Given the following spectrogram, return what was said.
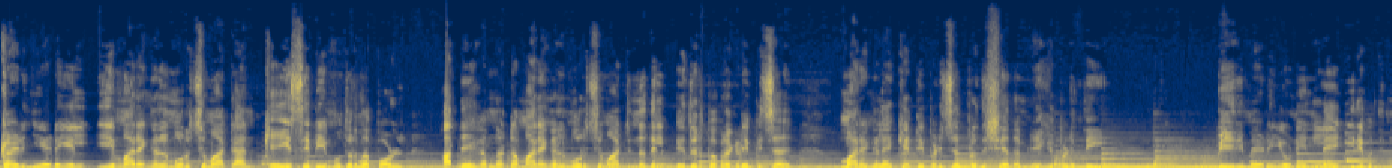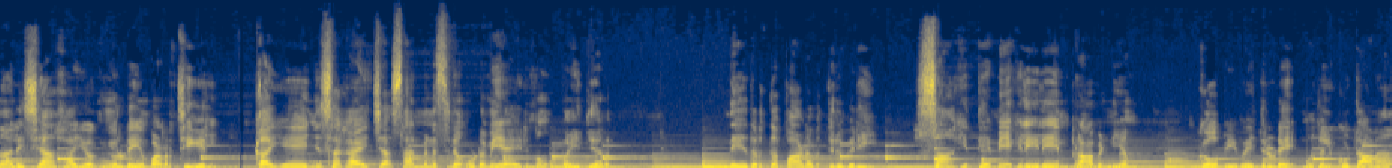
കഴിഞ്ഞയിടയിൽ ഈ മരങ്ങൾ മുറിച്ചു മാറ്റാൻ കെ എസ് ബി മുതിർന്നപ്പോൾ അദ്ദേഹം നട്ട മരങ്ങൾ മുറിച്ചു മാറ്റുന്നതിൽ എതിർപ്പ് പ്രകടിപ്പിച്ച് മരങ്ങളെ കെട്ടിപ്പിടിച്ച് പ്രതിഷേധം രേഖപ്പെടുത്തി. പീരിമേട് യൂണിയനിലെ ഇരുപത്തിനാല് ശാഖായോഗങ്ങളുടെയും വളർച്ചയിൽ കൈയയഞ്ഞ് സഹായിച്ച സന്മനസ്സിന് ഉടമയായിരുന്നു വൈദ്യർ. നേതൃത്വ പാടവത്തിനുപരി സാഹിത്യ മേഖലയിലെയും പ്രാവീണ്യം ഗോപി വൈദ്യരുടെ മുതൽക്കൂട്ടാണ്.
